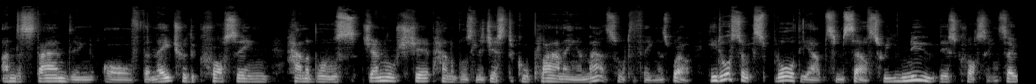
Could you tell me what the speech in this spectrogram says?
understanding of the nature of the crossing, Hannibal's generalship, Hannibal's logistical planning, and that sort of thing as well. He'd also explored the Alps himself, so he knew this crossing. So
